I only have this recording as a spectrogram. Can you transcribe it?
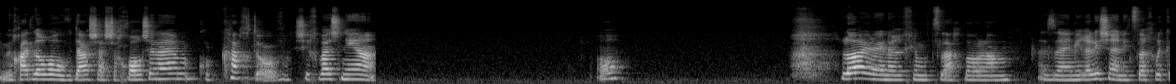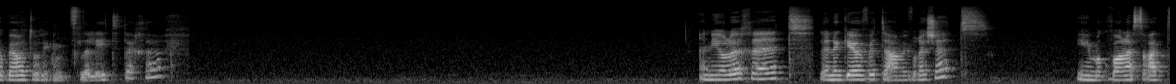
במיוחד לאור העובדה שהשחור שלהם כל כך טוב. שכבה שנייה. או. לא האיליינר הכי מוצלח בעולם. אז אה, נראה לי שאני אצטרך לקבע אותו עם צללית תכף. אני הולכת לנגב את המברשת עם הגבוהה להסרת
